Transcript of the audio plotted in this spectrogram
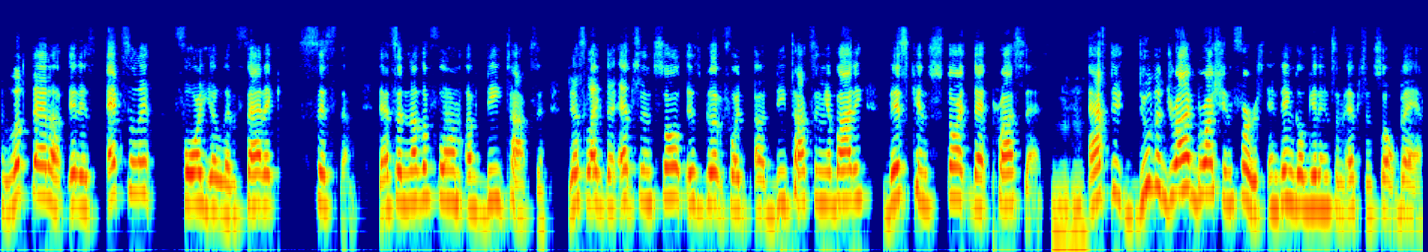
Look that up. It is excellent for your lymphatic system. That's another form of detoxing. Just like the Epsom salt is good for uh, detoxing your body, this can start that process. Mhm. After do the dry brushing first, and then go get in some Epsom salt bath.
